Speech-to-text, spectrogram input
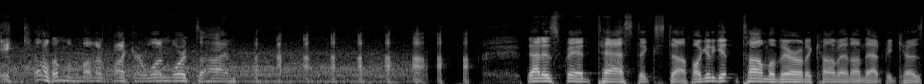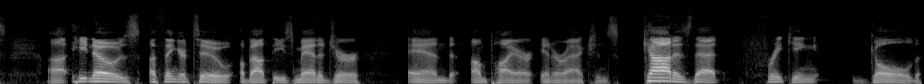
you kill him, motherfucker, one more time. that is fantastic stuff. I'm going to get Tom Loverro to comment on that because uh, he knows a thing or two about these manager and umpire interactions. God, is that freaking gold.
